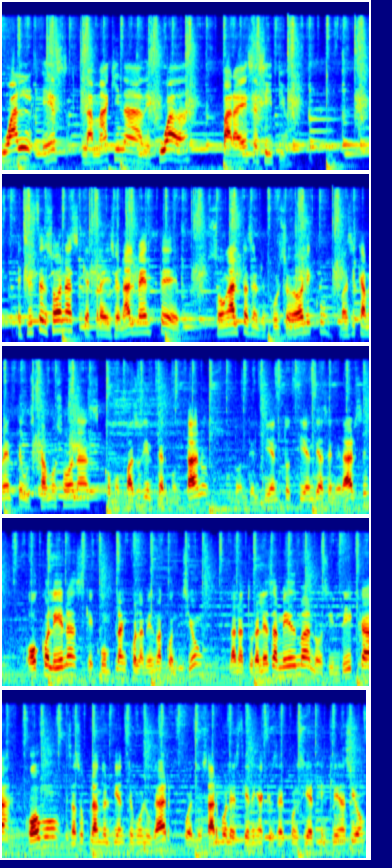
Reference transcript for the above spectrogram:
cuál es la máquina adecuada para ese sitio. Existen zonas que tradicionalmente son altas en recurso eólico. Básicamente buscamos zonas como pasos intermontanos, donde el viento tiende a acelerarse, o colinas que cumplan con la misma condición. La naturaleza misma nos indica cómo está soplando el viento en un lugar, pues los árboles tienden a crecer con cierta inclinación,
